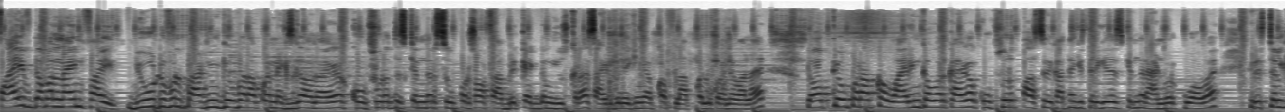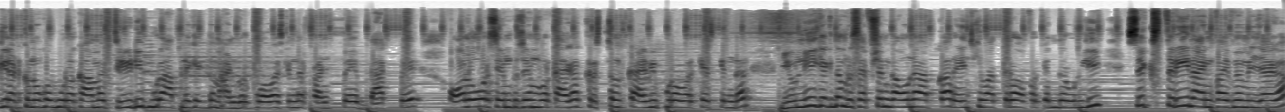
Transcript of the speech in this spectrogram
five double nine five beautiful pattern के ऊपर आपका नेक्स्ट गाउन आएगा, खूबसूरत इसके अंदर सुपर सॉफ्ट फैब्रिक का एकदम यूज़ करा है। साइड पे देखेंगे आपका फ्लैप का लुक आने वाला है। टॉप के ऊपर आपका वायरिंग का वर्क आएगा, खूबसूरत पास से दिखाते हैं किस तरीके से इसके अंदर हैंडवर्क हुआ हुआ है। क्रिस्टल की लटकनों का पूरा काम है थ्री पूरा आपने एकदम हैंडवर्क हुआ हुआ है इसके अंदर फ्रंट पे बैक पे all over same to same work आएगा। क्रिस्टल का हैवी पूरा वर्क है इसके अंदर। यूनिक एकदम रिसेप्शन गाउन है आपका। रेंज की बात करें ऑफ़र के अंदर only six three nine five में मिल जाएगा।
